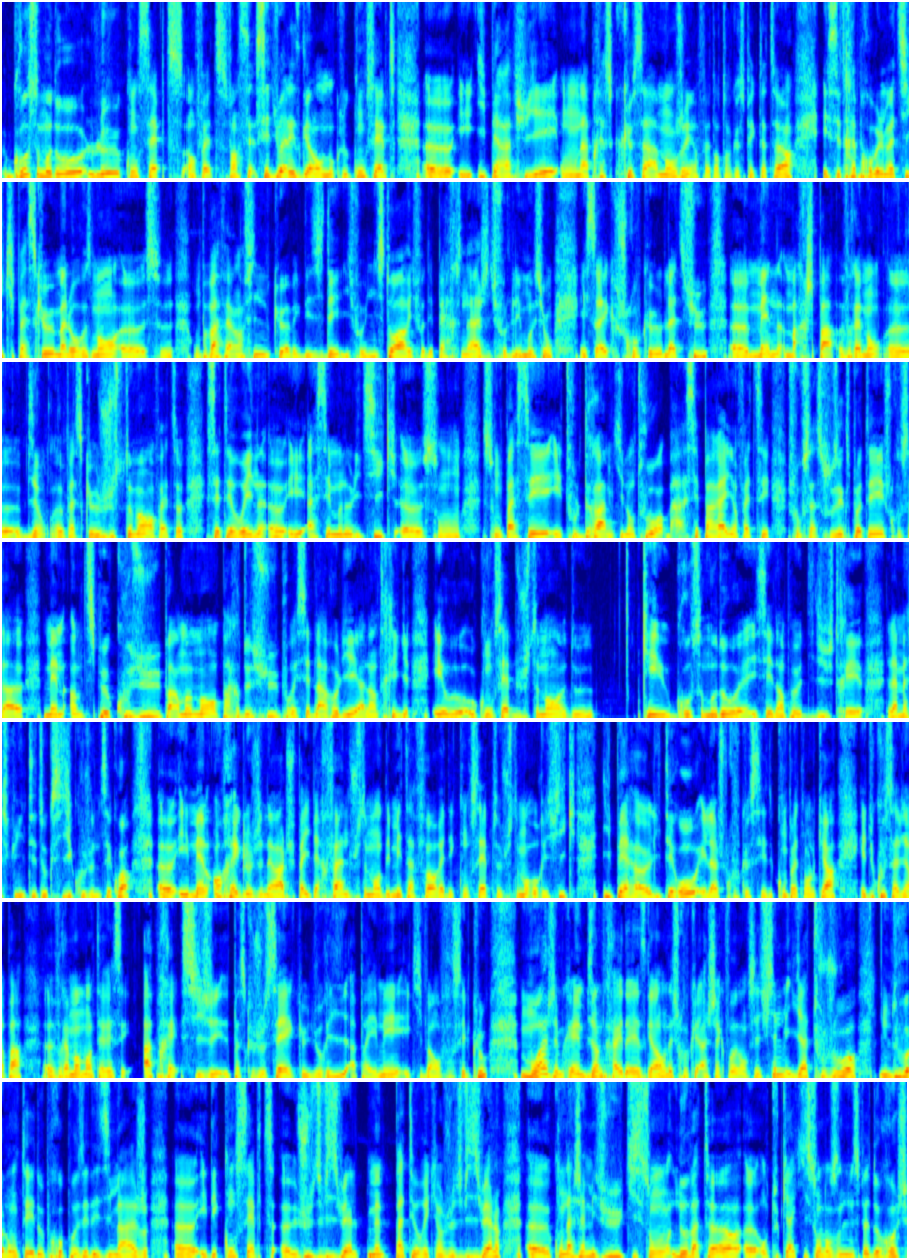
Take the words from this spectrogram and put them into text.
grosso modo le concept en fait enfin c'est du Alex Garland. Donc le concept est hyper appuyé. On a presque que ça à manger en fait en tant que spectateur. Et c'est très problématique parce que malheureusement ce- on peut pas faire un film qu'avec des idées. Il faut une il faut des personnages il faut de l'émotion. Et c'est vrai que je trouve que là-dessus euh, Men marche pas vraiment euh, bien euh, parce que justement en fait cette héroïne est assez monolithique son passé et tout le drame qui l'entoure bah c'est pareil en fait je trouve ça sous-exploité je trouve ça même un petit peu cousu par moment par dessus pour essayer de la relier à l'intrigue et au concept justement de qui est grosso modo euh, essayer d'un peu d'illustrer la masculinité toxique ou je ne sais quoi. Euh, et même en règle générale je suis pas hyper fan justement des métaphores et des concepts justement horrifiques hyper euh, littéraux. Et là je trouve que c'est complètement le cas. Et du coup ça vient pas euh, vraiment m'intéresser. Après si j'ai parce que je sais que Yuri a pas aimé et qu'il va enfoncer le clou moi j'aime quand même bien le travail d'Alice Garland et je trouve qu'à chaque fois dans ces films il y a toujours une volonté de proposer des images euh, et des concepts euh, juste visuels même pas théoriques hein, juste visuels euh, qu'on n'a jamais vus qui sont novateurs euh, en tout cas qui sont dans une espèce de recherche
